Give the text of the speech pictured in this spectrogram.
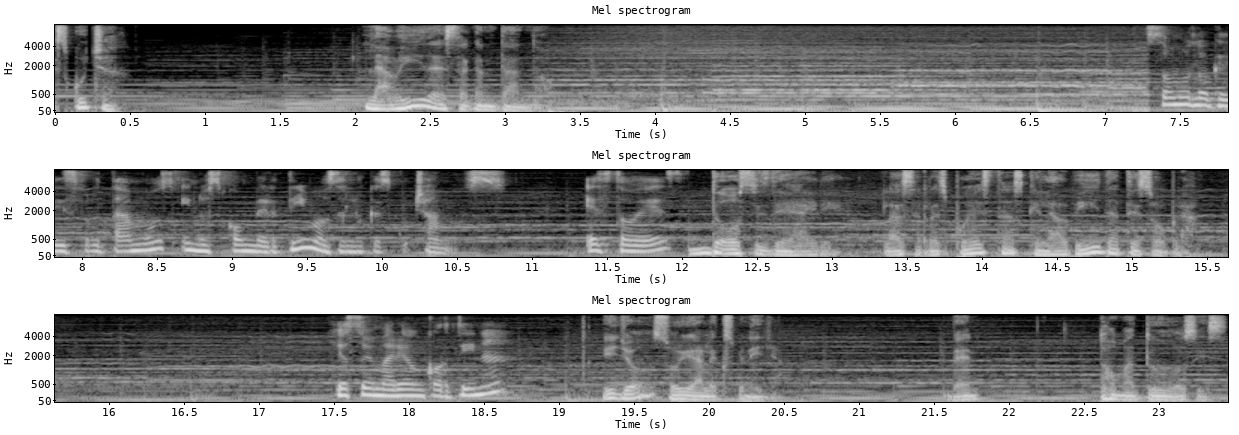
Escucha. La vida está cantando. Somos lo que disfrutamos y nos convertimos en lo que escuchamos. Esto es Dosis de aire, las respuestas que la vida te sopla. Yo soy Marión Cortina. Y yo soy Alex Pinilla. Ven, toma tu dosis.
